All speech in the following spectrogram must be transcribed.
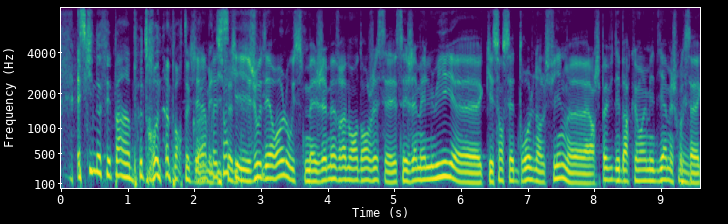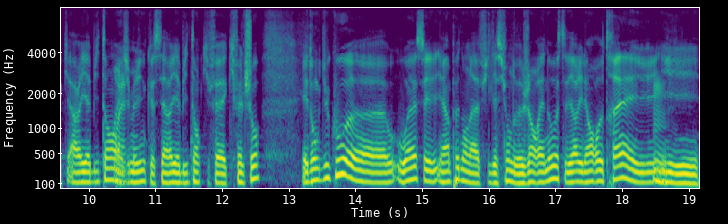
Est-ce qu'il ne fait pas un peu trop n'importe J'ai quoi Mehdi l'impression qu'il joue des rôles où il se met jamais vraiment en danger. C'est, c'est jamais lui euh, qui est censé être drôle dans le film. Euh, alors j'ai pas vu débarquement immédiat, mais je crois que c'est avec Harry Habitant Ouais. et j'imagine que c'est Harry Habitant qui fait qui fait le show. Et donc du coup, euh, ouais, c'est il est un peu dans la filiation de Jean Reno, c'est-à-dire il est en retrait et il, Hmm. il,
